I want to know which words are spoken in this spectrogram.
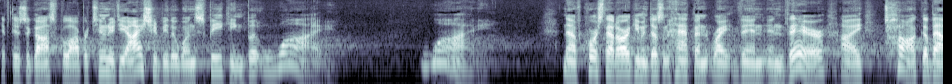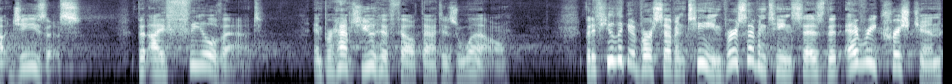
If there's a gospel opportunity, I should be the one speaking. But why? Why? Now, of course, that argument doesn't happen right then and there. I talk about Jesus. But I feel that. And perhaps you have felt that as well. But if you look at verse 17, verse 17 says that every Christian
